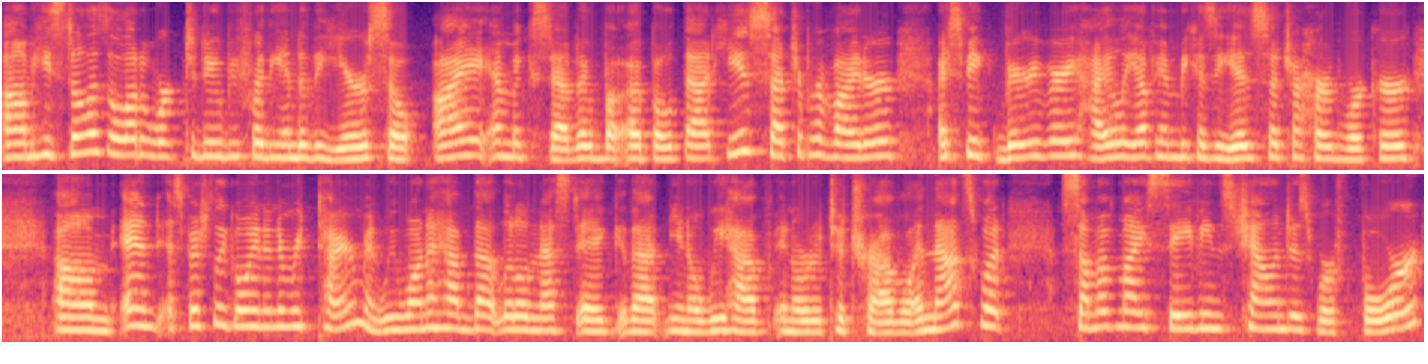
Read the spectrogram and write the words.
um, he still has a lot of work to do before the end of the year. So I am ecstatic about, about that. He is such a provider. I speak very, very highly of him because he is such a hard worker. Um, and especially going into retirement, we want to have that little nest egg that, you know, we have in order to travel. And that's what some of my savings challenges were for.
